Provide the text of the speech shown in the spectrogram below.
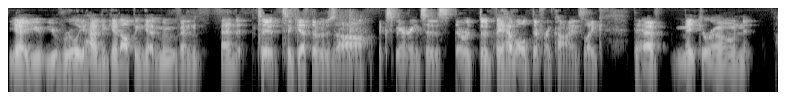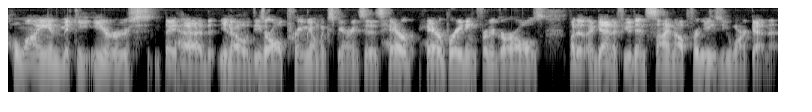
Yeah, you you really had to get up and get moving and to to get those uh experiences. There were they have all different kinds. Like they have make your own Hawaiian Mickey ears. They had, you know, these are all premium experiences. Hair hair braiding for the girls. But uh, again, if you didn't sign up for these, you weren't getting it.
